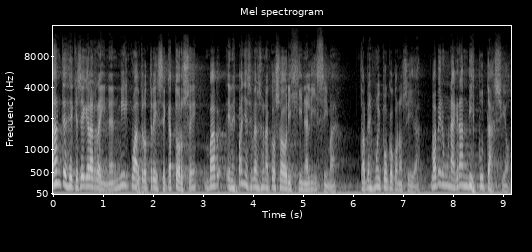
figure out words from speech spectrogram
Antes de que llegue la reina, en 1413-14, en España se va a hacer una cosa originalísima, tal vez muy poco conocida. Va a haber una gran disputación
